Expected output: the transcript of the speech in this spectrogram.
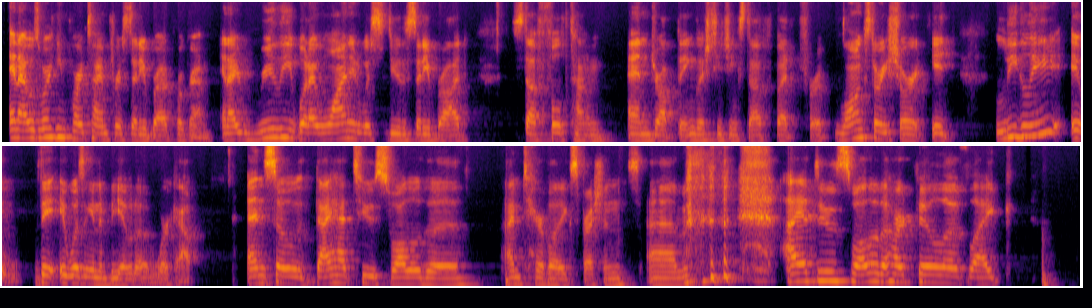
And I was working part time for a study abroad program. And I really, what I wanted was to do the study abroad stuff full time and drop the English teaching stuff. But for long story short, it legally it they, it wasn't going to be able to work out. And so I had to swallow the I'm terrible at expressions. Um, I had to swallow the hard pill of like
